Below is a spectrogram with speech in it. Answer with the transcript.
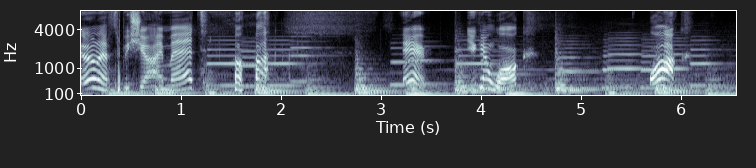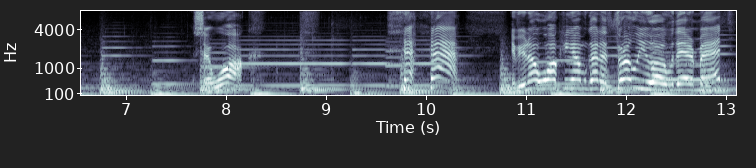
You don't have to be shy, Matt. Here, you can walk. Walk. I said walk. if you're not walking, I'm gonna throw you over there, Matt.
